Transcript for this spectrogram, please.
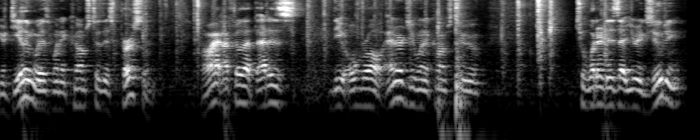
you're dealing with when it comes to this person. All right, I feel that that is the overall energy when it comes to to what it is that you're exuding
